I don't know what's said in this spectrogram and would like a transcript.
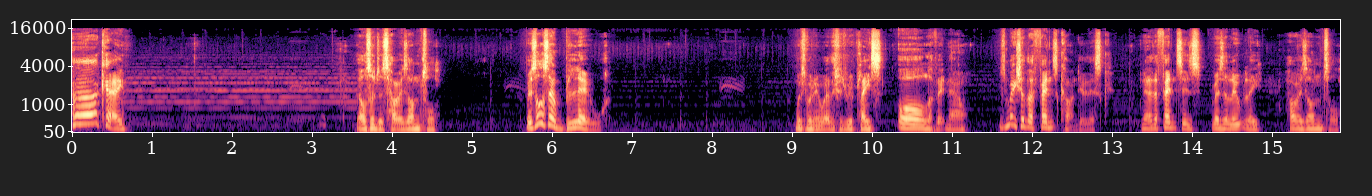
Okay. It also does horizontal. But it's also blue. I'm just wondering whether I should replace all of it now. Just make sure the fence can't do this. No, the fence is resolutely horizontal.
